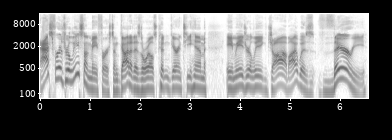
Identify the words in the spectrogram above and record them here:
asked for his release on May 1st and got it as the Royals couldn't guarantee him a major league job. I was very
